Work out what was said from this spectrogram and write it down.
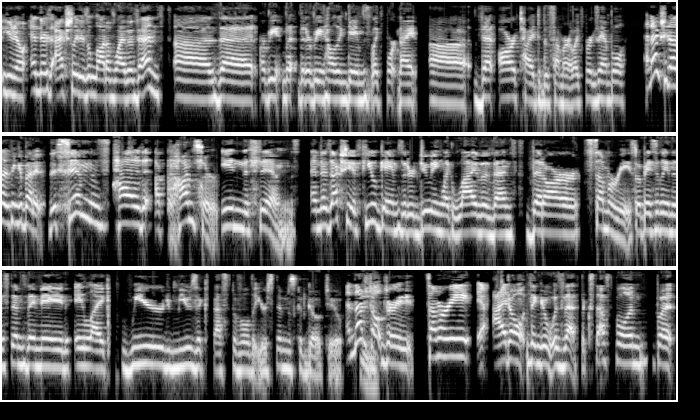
you know, and there's actually, there's a lot of live events, uh, that are being, that, that are being held in games like Fortnite, uh, that are tied to the summer. Like, for example, and actually, now that I think about it, The Sims had a concert in The Sims. And there's actually a few games that are doing like live events that are summary. So basically in The Sims, they made a like weird music festival that your Sims could go to. And that mm. felt very summary. I don't think it was that successful. And, but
